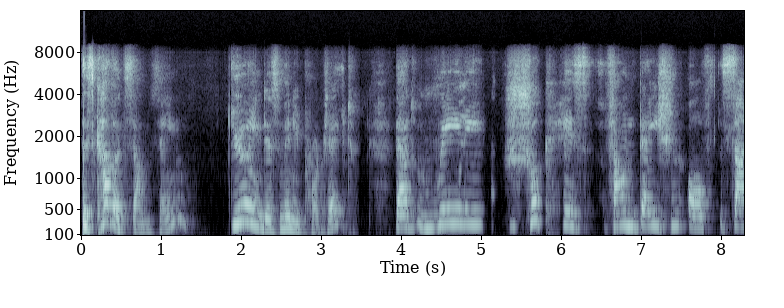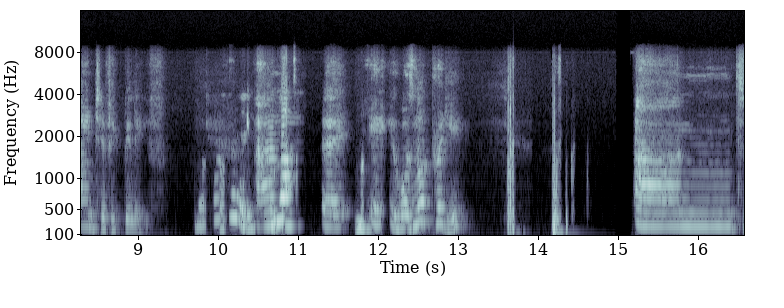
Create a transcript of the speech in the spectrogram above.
discovered something during this mini project that really shook his foundation of scientific belief. And uh, it, it, was not pretty. And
